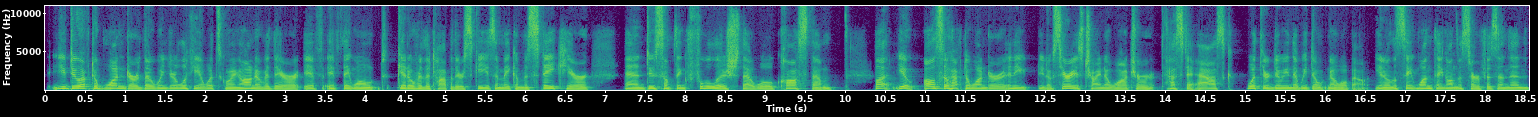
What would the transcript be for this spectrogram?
You do have to wonder though when you're looking at what's going on over there if if they won't get over the top of their skis and make a mistake here and do something foolish that will cost them but you also have to wonder any you know serious china watcher has to ask what they're doing that we don't know about. You know let's say one thing on the surface and then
